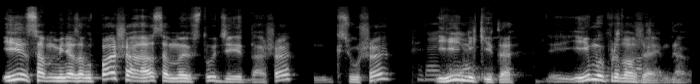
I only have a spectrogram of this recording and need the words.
И сам, меня зовут Паша, а со мной в студии Даша, Ксюша да, и Никита. И мы продолжаем, да.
